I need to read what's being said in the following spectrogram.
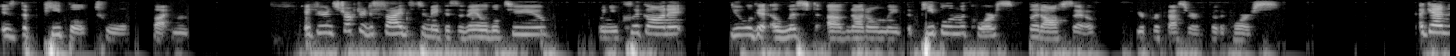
is the People tool button. If your instructor decides to make this available to you, when you click on it, you will get a list of not only the people in the course, but also your professor for the course. Again,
